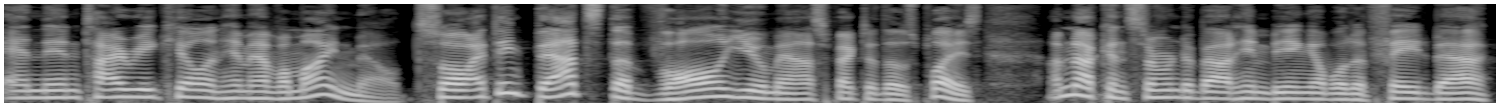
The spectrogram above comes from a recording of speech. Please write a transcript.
and then Tyreek Hill and him have a mind meld. So I think that's the volume aspect of those plays. I'm not concerned about him being able to fade back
